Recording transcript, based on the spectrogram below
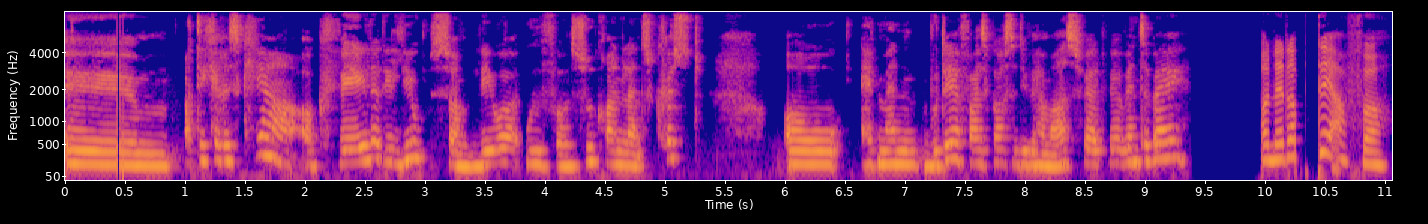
Øhm, og det kan risikere at kvæle det liv, som lever ud for Sydgrønlands kyst, og at man vurderer faktisk også, at de vil have meget svært ved at vende tilbage. Og netop derfor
